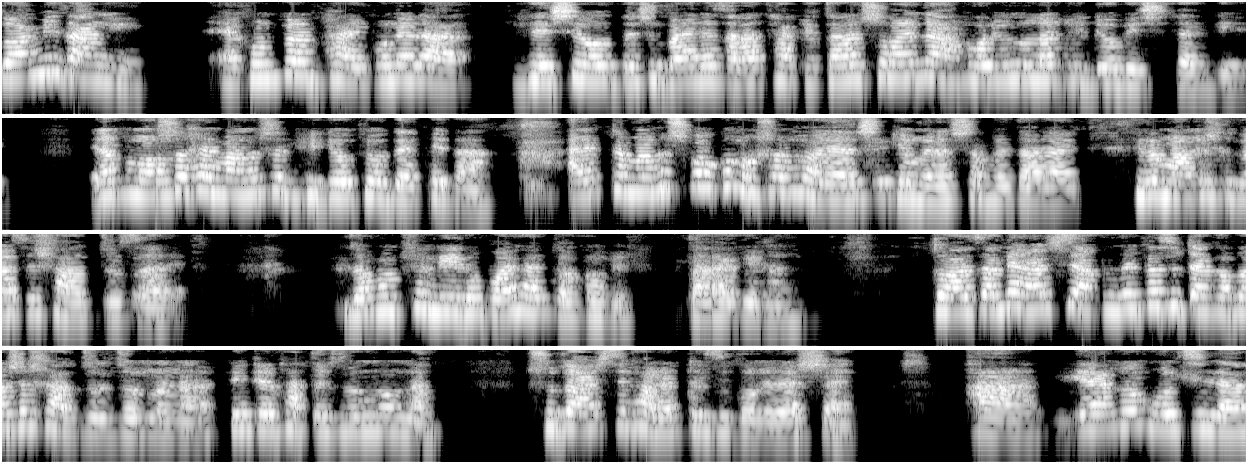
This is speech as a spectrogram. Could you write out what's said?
তো আমি জানি এখনকার ভাই বোনেরা দেশে ও দেশের বাইরে যারা থাকে তারা সবাই না হরিহুল্লার ভিডিও বেশি থাকে এরকম অসহায় মানুষের ভিডিও কেউ দেখে না। আর একটা মানুষ কখন অসহায় হয়ে আসে ক্যামেরার সামনে দাঁড়ায় কিন্তু মানুষের কাছে সাহায্য চায়। যখন সে নিরুপায় হয় তখন তারা কেনা। তো আজ আমি আসছি আপনাদের কাছে টাকা পয়সা সাহায্যের জন্য না পেটের ভাতের জন্য না। শুধু আসছি ভালো একটা জীবনের আশায়। আর এর আগেও বলছিলাম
